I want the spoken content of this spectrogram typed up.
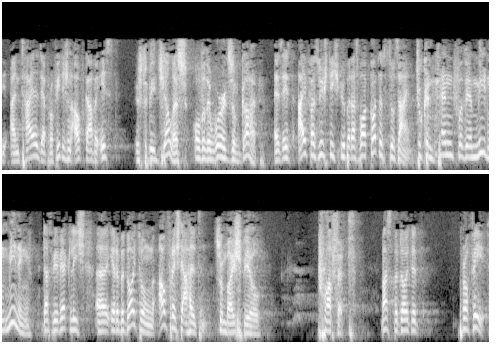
die, ein Teil der prophetischen Aufgabe ist? Is to be jealous over the words of God. Es ist eifersüchtig über das Wort Gottes zu sein, To contend for their mean- meaning. dass wir wirklich äh, ihre Bedeutung aufrechterhalten. Zum Beispiel, prophet. Was bedeutet Prophet?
